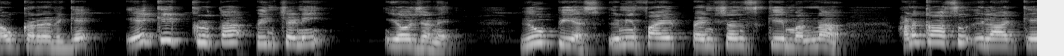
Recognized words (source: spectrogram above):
ನೌಕರರಿಗೆ ಏಕೀಕೃತ ಪಿಂಚಣಿ ಯೋಜನೆ, U P S unified pension ಸ್ಕೀಮನ್ನು ಹಣಕಾಸು ಇಲಾಖೆ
